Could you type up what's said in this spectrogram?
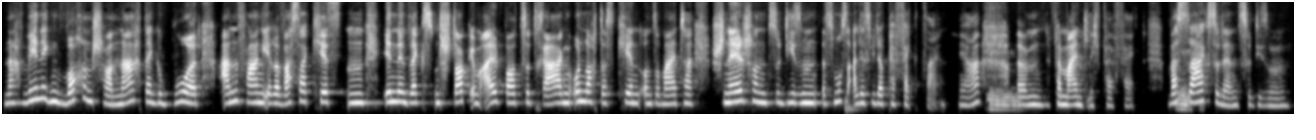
nach wenigen Wochen schon nach der Geburt anfangen, ihre Wasserkisten in den sechsten Stock im Altbau zu tragen und noch das Kind und so weiter, schnell schon zu diesem, es muss alles wieder perfekt sein, ja, mhm. ähm, vermeintlich perfekt. Was mhm. sagst du denn zu diesem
